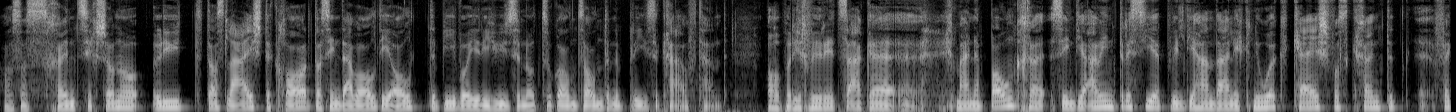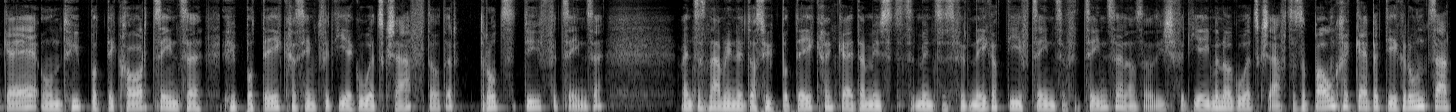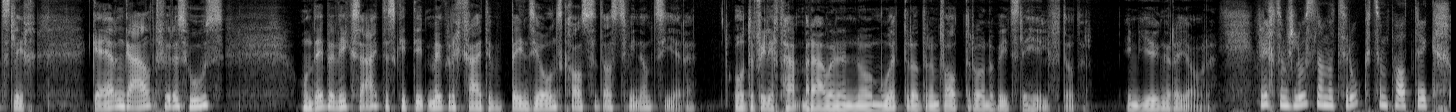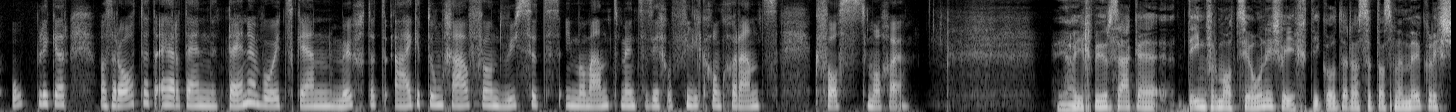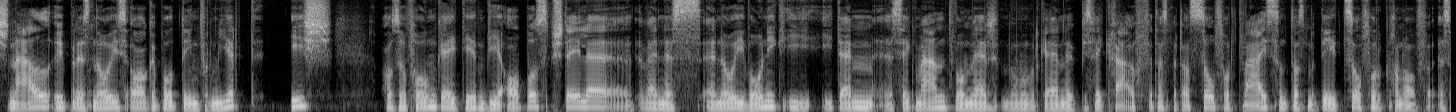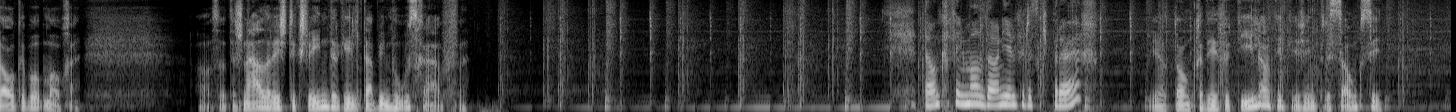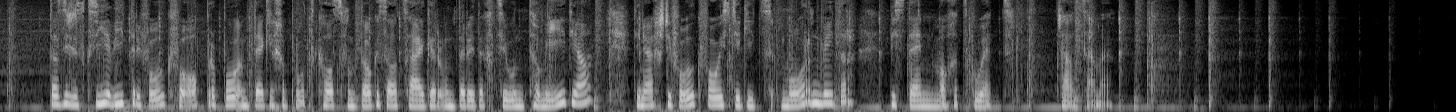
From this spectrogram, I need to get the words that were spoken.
Also es können sich schon noch Leute das leisten. Klar, da sind auch all die Alten dabei, die ihre Häuser noch zu ganz anderen Preisen gekauft haben. Aber ich würde jetzt sagen, äh, ich meine, Banken sind ja auch interessiert, weil die haben eigentlich genug Cash, was sie könnten äh, vergeben und Hypothekarzinsen, Hypotheken sind für die ein gutes Geschäft, oder? Trotz der tiefen Zinsen. Wenn sie es nämlich nicht als Hypothek geben dann müssen, müssen sie es für Negativzinsen verzinsen. Also das ist für die immer noch ein gutes Geschäft. Also Banken geben dir grundsätzlich gern Geld für ein Haus. Und eben, wie gesagt, es gibt die Möglichkeit, über die Pensionskasse das zu finanzieren. Oder vielleicht hat man auch noch eine Mutter oder einen Vater, der noch ein bisschen hilft, oder? Im jüngeren Jahren. Vielleicht zum Schluss nochmal zurück zum Patrick Oppliger. Was ratet er denn denen, die jetzt gerne möchten, Eigentum kaufen und wissen, im Moment müssen sie sich auf viel Konkurrenz gefasst machen? Ja, ich würde sagen, die Information ist wichtig, oder? Also, dass man möglichst schnell über ein neues Angebot informiert ist also auf Homegate irgendwie Abos bestellen, wenn es eine neue Wohnung in, in dem Segment, wo man, wo man gerne etwas kaufen will, dass man das sofort weiß und dass man dort sofort kann ein Angebot machen kann. Also der schneller ist der geschwinder, gilt auch beim Hauskaufen. Danke vielmals, Daniel, für das Gespräch. Ja, danke dir für die Einladung, es war interessant. Das war eine weitere Folge von «Apropos», einem täglichen Podcast vom «Tagesanzeiger» und der Redaktion Tamedia. Die nächste Folge von uns gibt es morgen wieder. Bis dann, macht's gut. Ciao zusammen.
